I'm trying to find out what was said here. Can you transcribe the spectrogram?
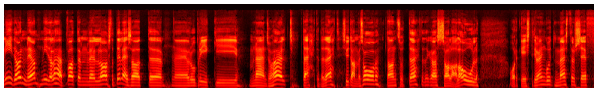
nii ta on jah, nii ta läheb, vaatan veel aasta telesaate äh, rubriiki Näen su häält, Tähtede täht, Südamesoov, Tantsud tähtedega, Salalaul, orkestrimängud, Masterchef,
